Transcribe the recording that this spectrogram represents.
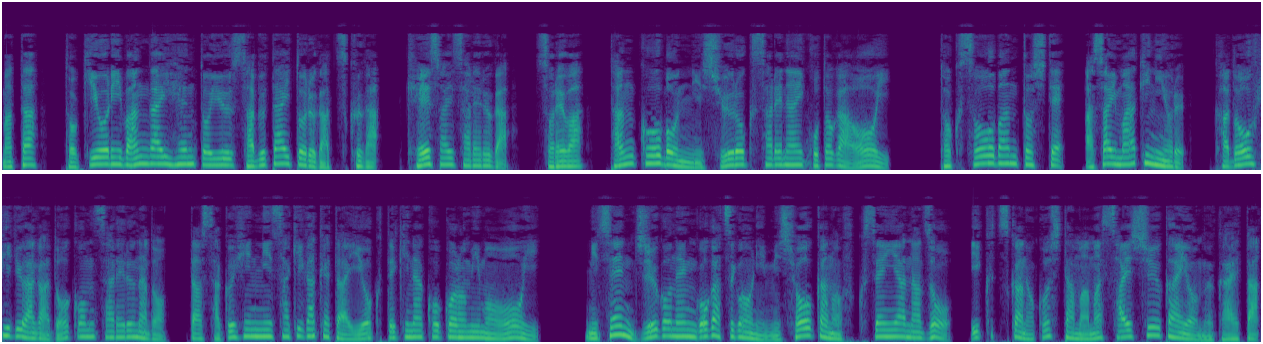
また、時折番外編というサブタイトルがつくが、掲載されるが、それは単行本に収録されないことが多い。特装版として、浅井真紀による稼働フィギュアが同梱されるなど、た作品に先駆けた意欲的な試みも多い。2015年5月号に未消化の伏線や謎をいくつか残したまま最終回を迎えた。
